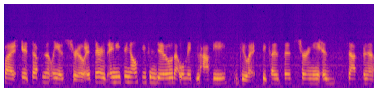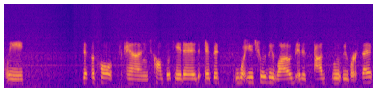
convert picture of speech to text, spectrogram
but it definitely is true. If there's anything else you can do that will make you happy, do it because this journey is definitely difficult and complicated. If it's what you truly love, it is absolutely worth it.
